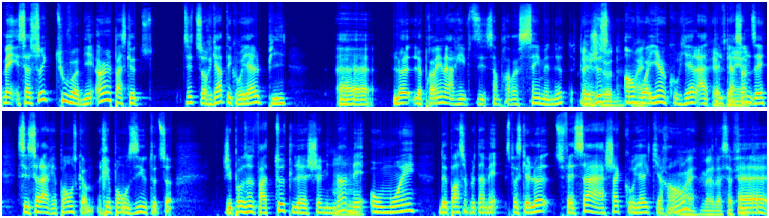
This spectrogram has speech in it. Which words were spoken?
mais s'assurer que tout va bien. Un, parce que tu, tu sais, tu regardes tes courriels, puis euh, là, le problème arrive. Tu dis, ça me prendrait cinq minutes de De juste résoudre, envoyer un courriel à telle personne, dire c'est ça la réponse, comme réponds-y ou tout ça. J'ai pas besoin de faire tout le cheminement, Mhm. mais au moins de passer un peu de temps. Mais c'est parce que là, tu fais ça à chaque courriel qui rentre. Ouais, mais là, ça fait. Euh,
